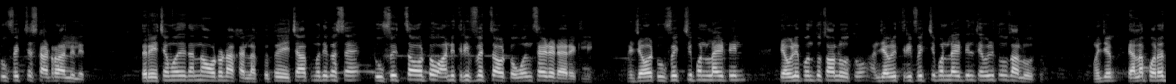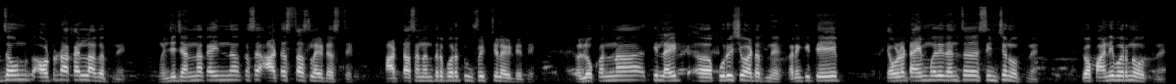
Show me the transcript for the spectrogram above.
टू फेजचे स्टार्टर आलेले आहेत तर याच्यामध्ये त्यांना ऑटो टाकायला लागतो. तर याच्या आतमध्ये कसं आहे टू फेजचा ऑटो आणि थ्री फेजचा ऑटो वन साइड डायरेक्टली जेव्हा टू फेजची पण लाइट येईल त्यावेळी पण तो चालू होतो. आणि ज्यावेळी थ्री फेजची पण लाइट येईल त्यावेळी तो चालू होतो. म्हणजे त्याला परत जाऊन ऑटो टाकायला लागत नाही. म्हणजे ज्यांना काहींना कसं आठच तास लाइट असते. आठ तासानंतर परत टू लाइट येते. लोकांना ती लाइट पुरेशी वाटत नाही. कारण की ते तेवढ्या टाइममध्ये त्यांचं सिंचन होत नाही. किंवा पाणी भरणं होत नाही.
